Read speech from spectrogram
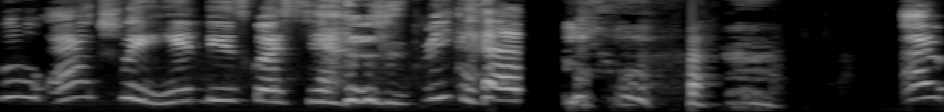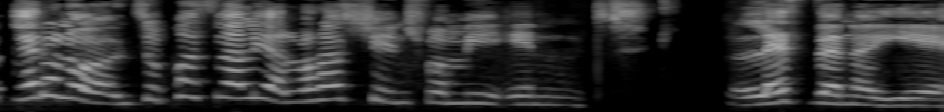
Who actually hate these questions because I I don't know. So personally, a lot has changed for me in less than a year.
